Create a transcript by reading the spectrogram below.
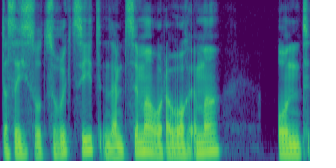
dass er sich so zurückzieht in seinem Zimmer oder wo auch immer und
